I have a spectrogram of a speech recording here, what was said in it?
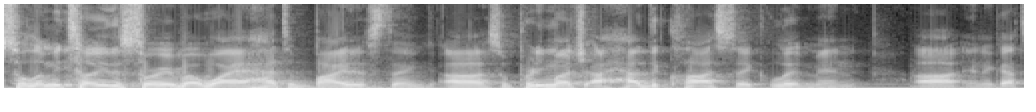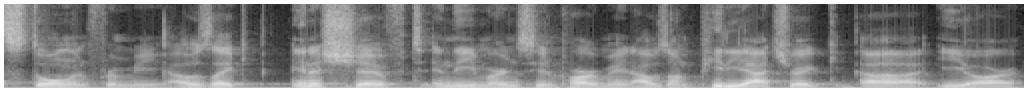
So let me tell you the story about why I had to buy this thing. Uh, so pretty much I had the classic Littmann uh, and it got stolen from me. I was like in a shift in the emergency department. I was on pediatric uh, ER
